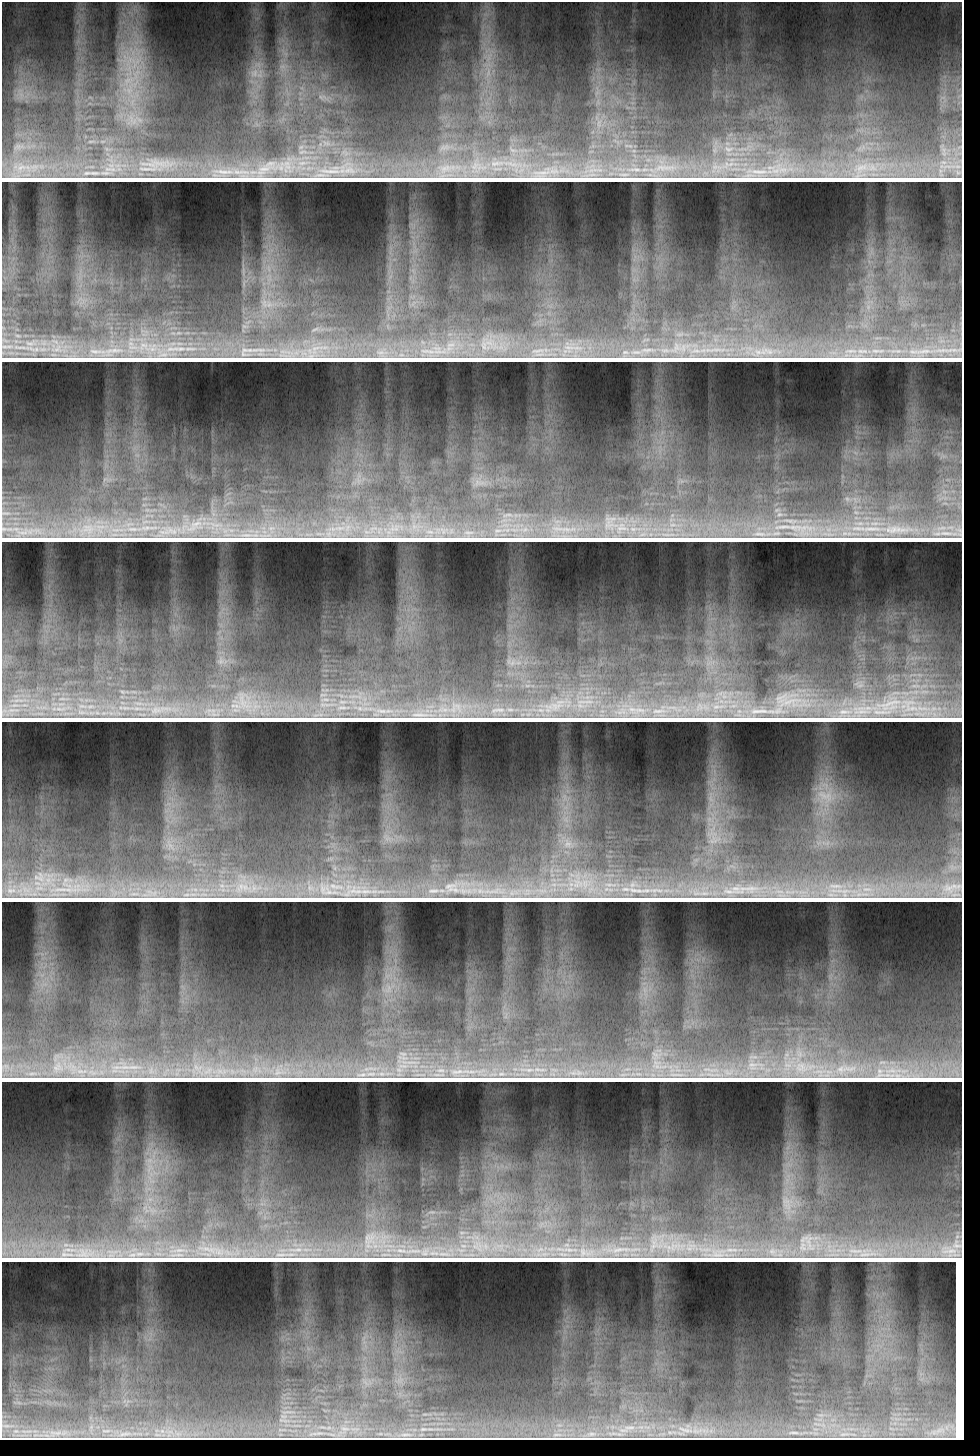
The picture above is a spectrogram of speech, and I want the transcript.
né? fica só os ossos, a caveira, né? fica só caveira, não é esqueleto não, fica caveira, né? Que até essa noção de esqueleto para caveira tem estudo, né? Tem estudo historiográfico que fala. Desde quando deixou de ser caveira para ser esqueleto. De deixou de ser esqueleto para ser caveira. Agora nós temos as caveiras. Está lá uma caveirinha, né? nós temos as caveiras mexicanas, que são famosíssimas. Então, o que, que acontece? Eles lá começaram, então o que, que eles acontece? Eles fazem na quarta-feira de cinza, eles ficam lá a tarde toda. Bebendo as cachaças, o boi lá, o boneco lá, não é, Vini? Fica tudo na rua lá, tudo despido, e tal. E à noite, depois de todo mundo beber muita cachaça, muita coisa, eles pegam um, um surdo, né? E saem, eu tenho foto disso, tipo você também já fotografou, e eles saem, eu, eu escrevi isso no meu TCC, e eles saem com um surdo na, na cabeça, bum, bum, e os bichos junto com eles, eles desfilam fazem o roteiro do carnaval, mesmo roteiro, onde a folia, eles passam com, com aquele, aquele rito fúnebre, fazendo a despedida dos, dos bonecos e do boi, e fazendo sátira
